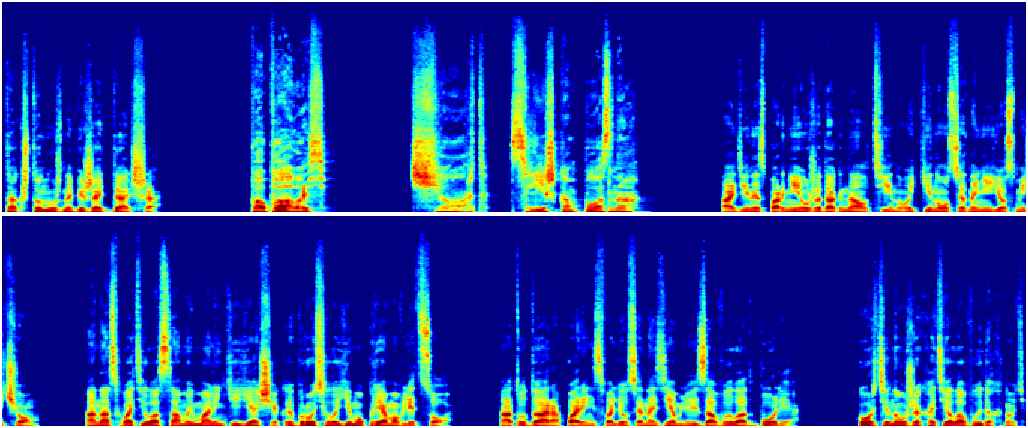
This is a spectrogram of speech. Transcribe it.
так что нужно бежать дальше. Попалась! Черт, слишком поздно. Один из парней уже догнал Тину и кинулся на нее с мечом. Она схватила самый маленький ящик и бросила ему прямо в лицо. От удара парень свалился на землю и завыл от боли. Кортина уже хотела выдохнуть,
